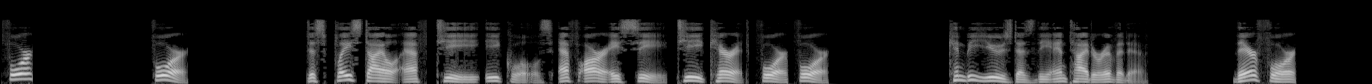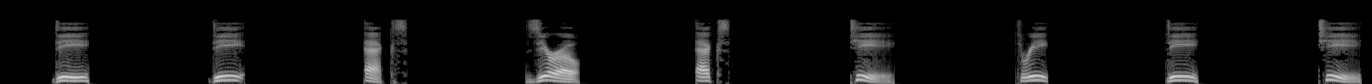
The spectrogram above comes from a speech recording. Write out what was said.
four. Four. Display style F T equals frac T caret 4 4 can be used as the antiderivative Therefore, d d x 0 x t 3 d t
